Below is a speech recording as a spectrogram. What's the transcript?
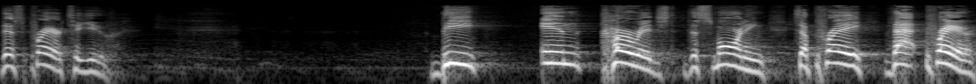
this prayer to you. Be encouraged this morning to pray that prayer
